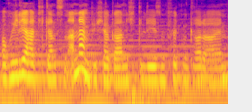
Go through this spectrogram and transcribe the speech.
Aurelia hat die ganzen anderen Bücher gar nicht gelesen, fällt mir gerade ein.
